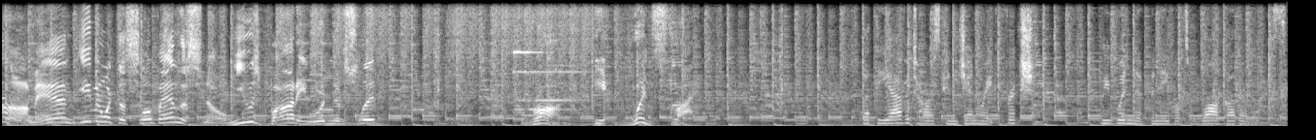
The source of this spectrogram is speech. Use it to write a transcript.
Aw, man. Even with the slope and the snow, Miu's body wouldn't have slid. Wrong. It would slide. But the avatars can generate friction. We wouldn't have been able to walk otherwise.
